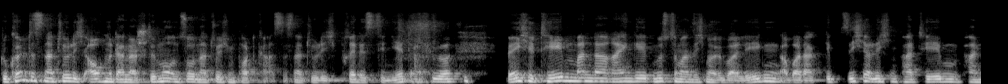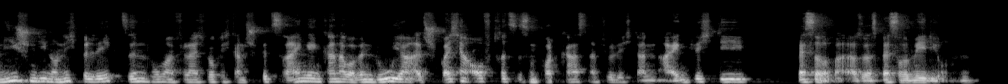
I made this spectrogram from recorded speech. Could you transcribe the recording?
Du könntest natürlich auch mit deiner Stimme und so natürlich ein Podcast, das ist natürlich prädestiniert dafür. Welche Themen man da reingeht, müsste man sich mal überlegen. Aber da gibt sicherlich ein paar Themen, ein paar Nischen, die noch nicht belegt sind, wo man vielleicht wirklich ganz spitz reingehen kann. Aber wenn du ja als Sprecher auftrittst, ist ein Podcast natürlich dann eigentlich die bessere Wahl, also das bessere Medium.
